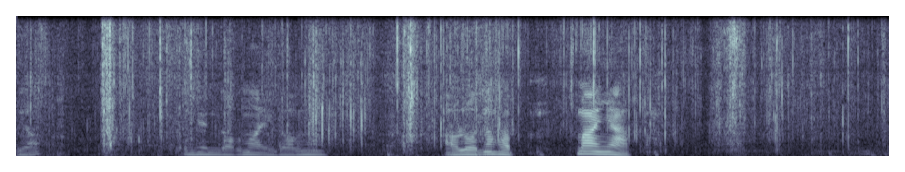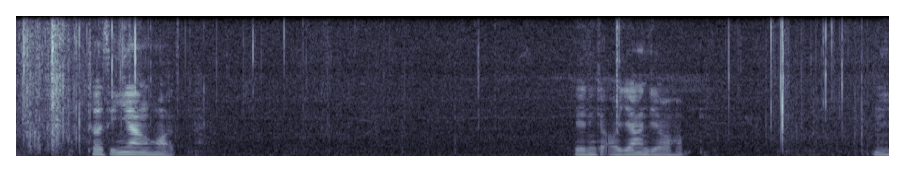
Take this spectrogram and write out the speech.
เดี๋ยว ผม เห็นดอกหน่อยอีกดอกหนึงเอารถนะครับ มาหยากเธอสิย่างหอดเย็นก็เอาย่างเดียวครับ นี่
